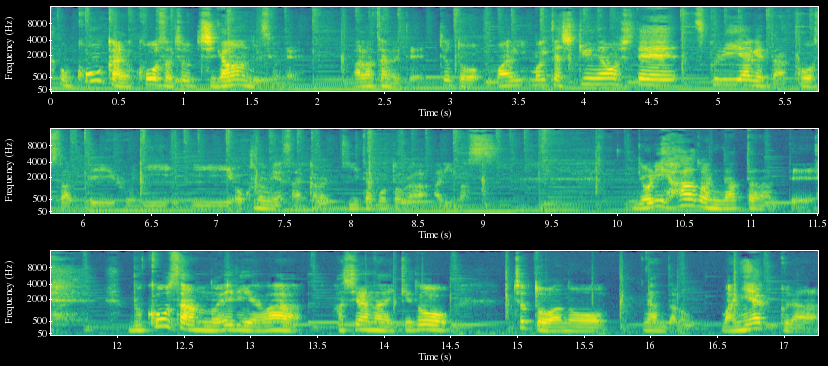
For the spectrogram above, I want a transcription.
多分今回のコースはちょっと違うんですよね。改めて。ちょっともう一回仕切り直して作り上げたコースだっていうふうに奥宮さんから聞いたことがあります。よりハードになったなんて武甲山のエリアは走らないけどちょっとあのなんだろうマニアックな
